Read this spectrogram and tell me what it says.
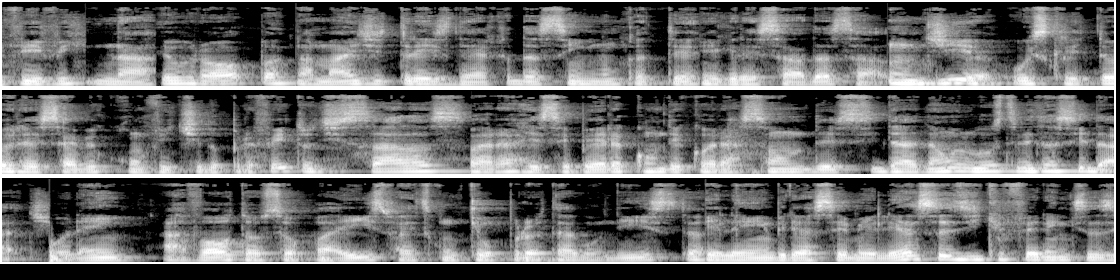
vive na Europa há mais de três décadas sem nunca ter regressado à sala. Um dia, o escritor recebe o convite do prefeito de Salas para receber a condecoração de cidadão ilustre da cidade. Porém, a volta ao seu país faz com que o protagonista relembre as semelhanças e diferenças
